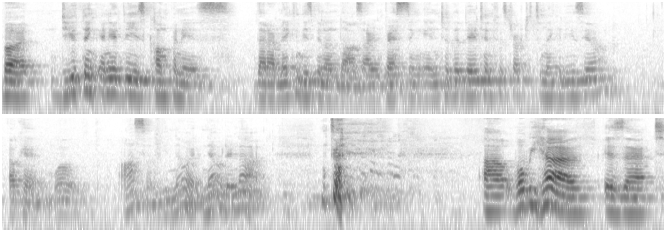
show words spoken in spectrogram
But do you think any of these companies that are making these billion dollars are investing into the data infrastructure to make it easier? Okay, well, awesome, you know it. No, they're not. uh, what we have is that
